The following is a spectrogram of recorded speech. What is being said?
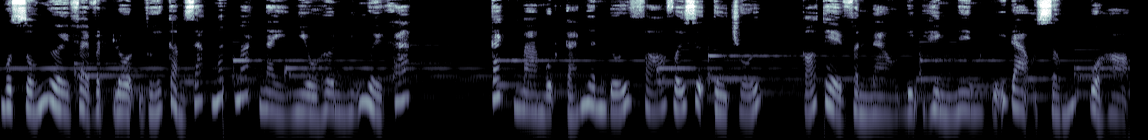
một số người phải vật lộn với cảm giác mất mát này nhiều hơn những người khác. Cách mà một cá nhân đối phó với sự từ chối có thể phần nào định hình nên quỹ đạo sống của họ.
